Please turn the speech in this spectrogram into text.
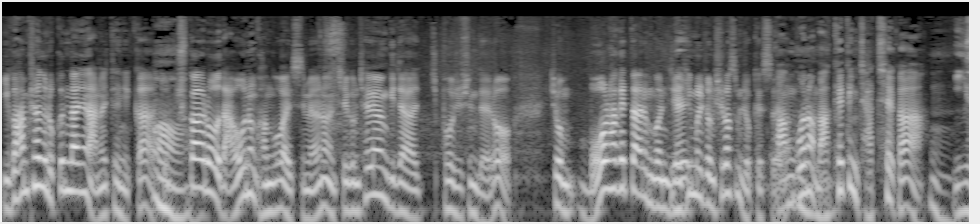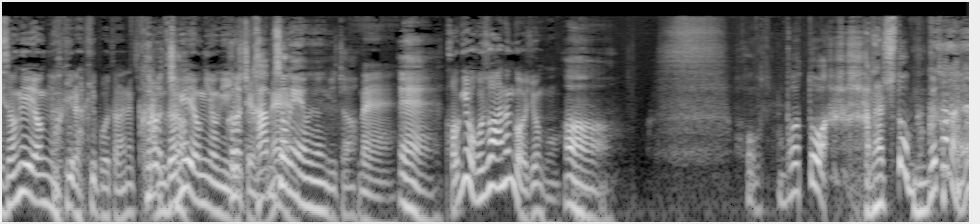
이거 한편으로 끝나진 않을 테니까 어. 추가로 나오는 광고가 있으면은 지금 최경 기자 짚어주신 대로 좀뭘 하겠다는 건지 네. 힘을 좀 실었으면 좋겠어요. 광고나 음. 마케팅 자체가 음. 이성의 영역이라기보다는 그렇죠. 감성의 영역이기 그렇죠. 때문에 감성의 영역이죠. 네. 네. 거기에 호소하는 거죠, 뭐. 어. 뭐 또 안 할 수도 없는 거잖아요.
